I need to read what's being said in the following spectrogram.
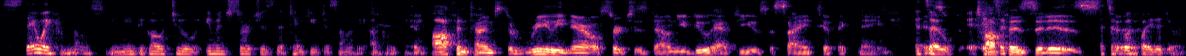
Stay away from those. You need to go to image searches that take you to some of the ugly pictures. And oftentimes, to really narrow searches down, you do have to use a scientific name. It's, as a it's Tough a, as it is, it's a to quick way to do it.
